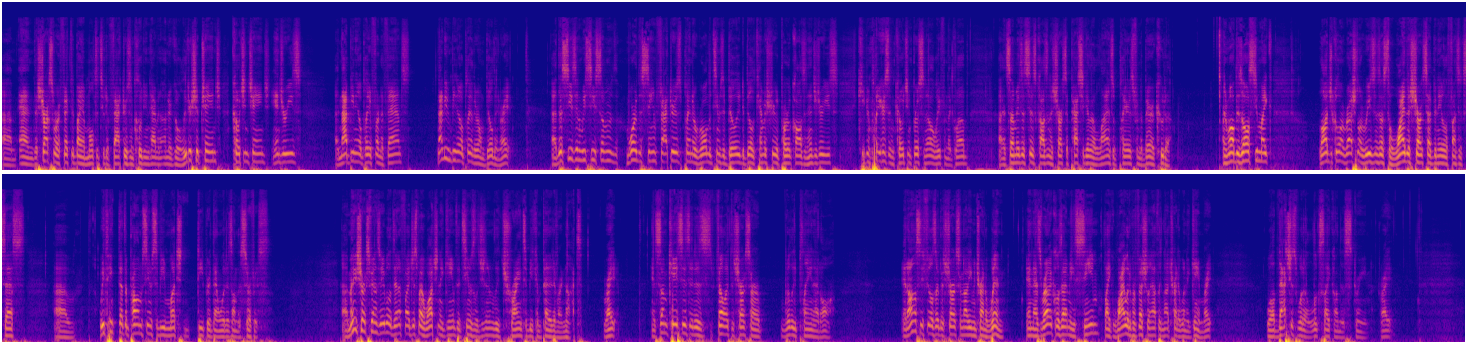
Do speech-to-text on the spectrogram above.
Um, and the Sharks were affected by a multitude of factors, including having to undergo leadership change, coaching change, injuries, uh, not being able to play in front of fans, not even being able to play in their own building, right? Uh, this season, we see some of the, more of the same factors playing a role in the team's ability to build chemistry with protocols and injuries, keeping players and coaching personnel away from the club, uh, in some instances, causing the Sharks to patch together lines with players from the Barracuda. And while these all seem like logical and rational reasons as to why the Sharks have been able to find success, uh, we think that the problem seems to be much deeper than what is on the surface. Uh, many Sharks fans are able to identify just by watching a game if the team is legitimately trying to be competitive or not, right? In some cases, it has felt like the Sharks are really playing at all. It honestly feels like the Sharks are not even trying to win. And as radical as that may seem, like why would a professional athlete not try to win a game, right? Well, that's just what it looks like on the screen, right?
